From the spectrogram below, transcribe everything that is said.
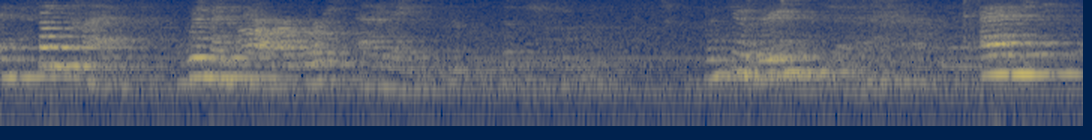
And sometimes women are our worst enemies. Wouldn't you agree? And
